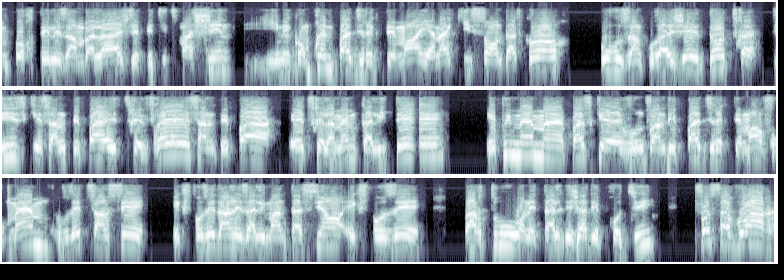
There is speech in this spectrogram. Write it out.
importez les emballages, les petites machines, ils ne comprennent pas directement. Il y en a qui sont d'accord pour vous encourager, d'autres disent que ça ne peut pas être vrai, ça ne peut pas être la même qualité. Et puis même parce que vous ne vendez pas directement vous-même, vous êtes censé exposer dans les alimentations, exposer partout, on étale déjà des produits. Il faut savoir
